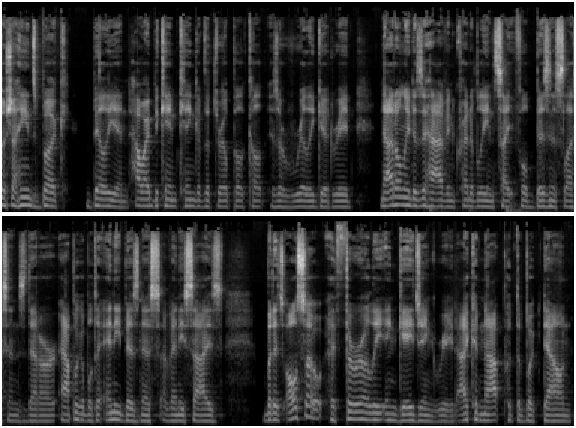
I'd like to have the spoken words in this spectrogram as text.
So Shaahin's book, Billion, How I Became King of the Thrill Pill Cult is a really good read. Not only does it have incredibly insightful business lessons that are applicable to any business of any size, but it's also a thoroughly engaging read. I could not put the book down.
